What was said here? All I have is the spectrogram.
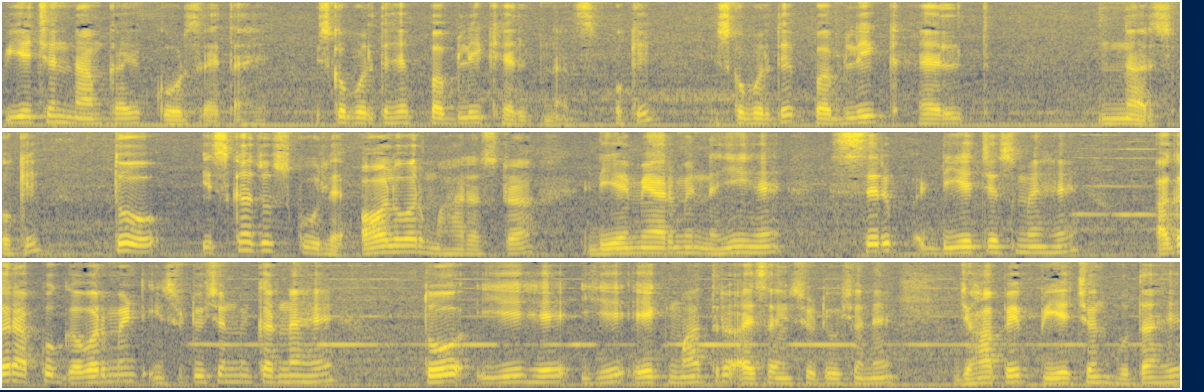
पीएचएन नाम का एक कोर्स रहता है। इसको बोलते हैं पब्लिक हेल्थ नर्स ओके इसको बोलते हैं पब्लिक हेल्थ नर्स ओके तो इसका जो स्कूल है ऑल ओवर महाराष्ट्र डी में नहीं है, सिर्फ़ डीएचएस में है। अगर आपको गवर्नमेंट इंस्टीट्यूशन में करना है तो ये है, ये एकमात्र ऐसा इंस्टीट्यूशन है जहाँ पे पी होता है।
